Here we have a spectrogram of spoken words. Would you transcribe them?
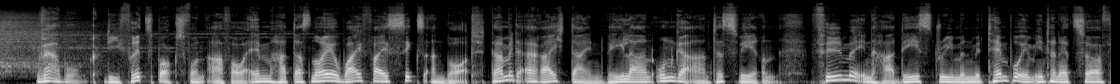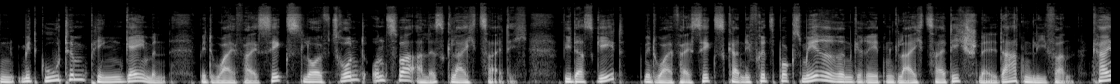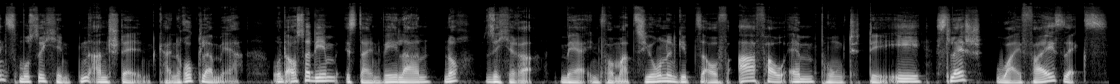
Werbung. Die Fritzbox von AVM hat das neue Wi-Fi 6 an Bord. Damit erreicht dein WLAN ungeahnte Sphären. Filme in HD streamen, mit Tempo im Internet surfen, mit gutem Ping gamen. Mit Wi-Fi 6 läuft's rund und zwar alles gleichzeitig. Wie das geht? Mit Wi-Fi 6 kann die Fritzbox mehreren Geräten gleichzeitig schnell Daten liefern. Keins muss sich hinten anstellen, keine Ruckler mehr. Und außerdem ist dein WLAN noch sicherer. Mehr Informationen gibt's auf avm.de slash Wi-Fi 6.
